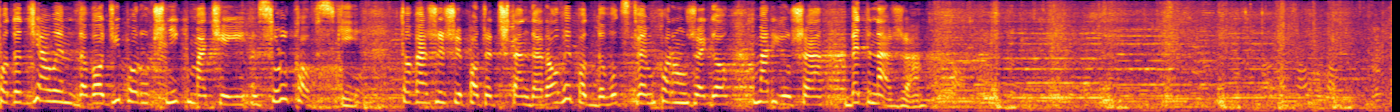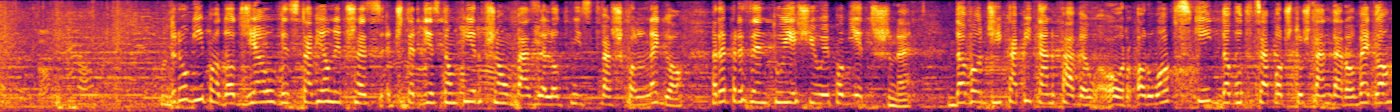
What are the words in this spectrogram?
Pododdziałem dowodzi porucznik Maciej Sulkowski. Towarzyszy poczet sztandarowy pod dowództwem chorążego Mariusza Bednarza. Drugi pododdział wystawiony przez 41. Bazę Lotnictwa Szkolnego reprezentuje siły powietrzne. Dowodzi kapitan Paweł Or Orłowski, dowódca pocztu sztandarowego,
